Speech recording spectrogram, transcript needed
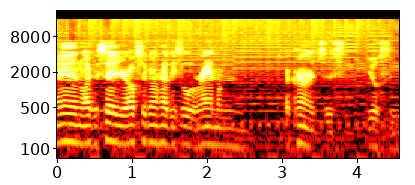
And like I said, you're also going to have these little random occurrences. You'll see.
